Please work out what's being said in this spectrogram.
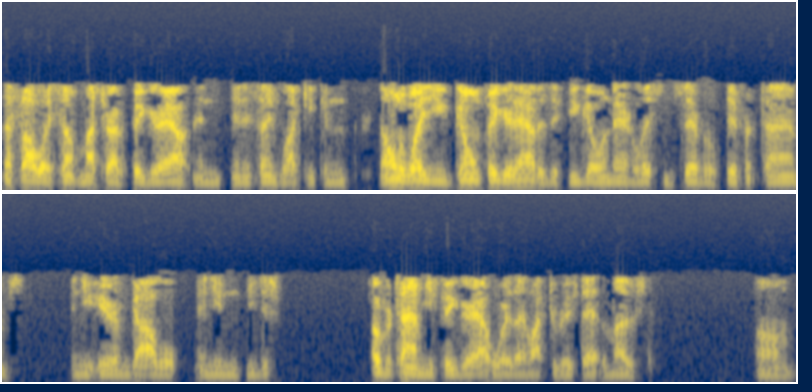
that's always something I try to figure out and and it seems like you can the only way you go and figure it out is if you go in there and listen several different times and you hear them gobble and you you just over time you figure out where they like to roost at the most. Um,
